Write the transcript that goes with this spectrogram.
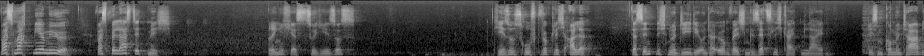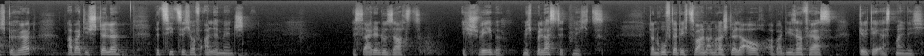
Was macht mir Mühe? Was belastet mich? Bringe ich es zu Jesus? Jesus ruft wirklich alle. Das sind nicht nur die, die unter irgendwelchen Gesetzlichkeiten leiden. Diesen Kommentar habe ich gehört, aber die Stelle bezieht sich auf alle Menschen. Es sei denn, du sagst, ich schwebe, mich belastet nichts dann ruft er dich zwar an anderer Stelle auch, aber dieser Vers gilt dir erstmal nicht.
